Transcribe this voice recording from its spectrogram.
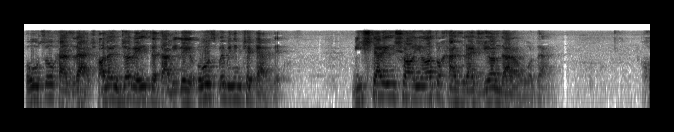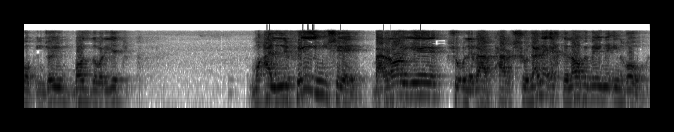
اوس و خزرج. حالا اینجا رئیس قبیله اوس ببینیم چه کرده. بیشتر این شایعات رو خزرجیان در آوردن خب اینجا این باز دوباره یک معلفه ای میشه برای شعله ورتر شدن اختلاف بین این قوم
